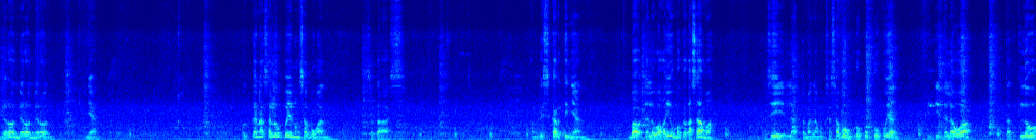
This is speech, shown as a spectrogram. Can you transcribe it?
meron, meron, meron. Yan. Pagka nasa loob kayo ng sabungan, sa taas, ang diskarte niyan, ba, dalawa kayong magkakasama, kasi lahat naman ng magsasabong, grupo-grupo yan. Hindi dalawa, tatlo,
